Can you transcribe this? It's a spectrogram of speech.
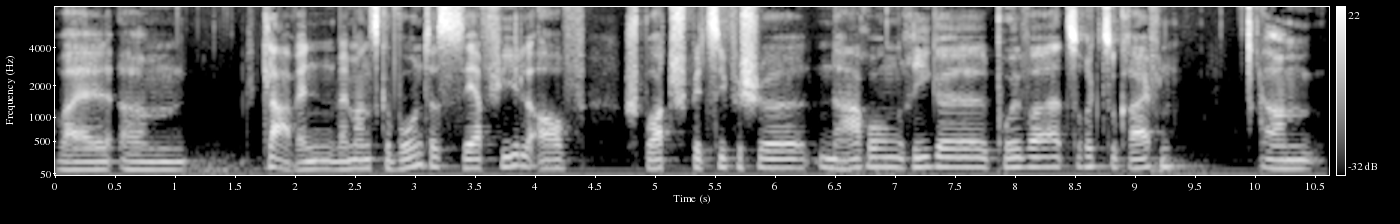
Weil ähm, klar, wenn, wenn man es gewohnt ist, sehr viel auf sportspezifische Nahrung, Riegel, Pulver zurückzugreifen, ähm,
